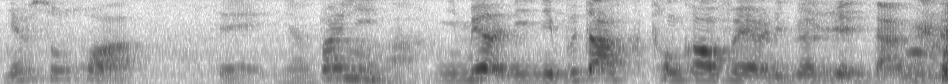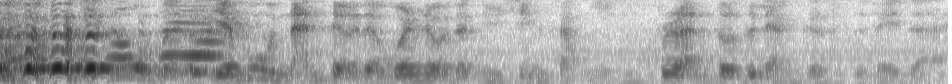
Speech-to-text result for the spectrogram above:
你要说话，对，你要不然你多说话。你没有你你不到通告费哦，你没有便当。你是我们节目难得的温柔的女性嗓音，不然都是两个死肥宅。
